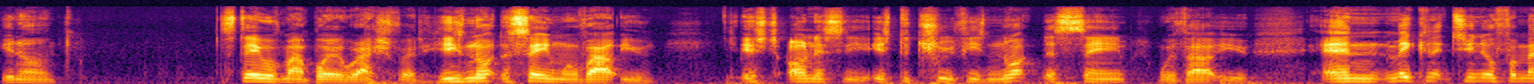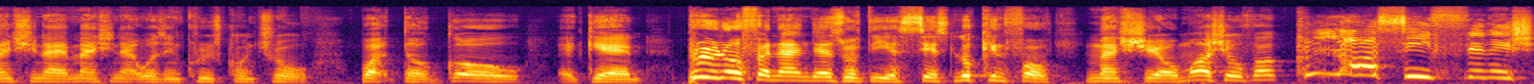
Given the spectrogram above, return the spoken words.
You know, Stay with my boy Rashford. He's not the same without you. It's honestly, it's the truth. He's not the same without you. And making it 2 0 for Manchester United, Manchester United was in cruise control. But the goal again, Bruno Fernandes with the assist, looking for Martial. Martial a classy finish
